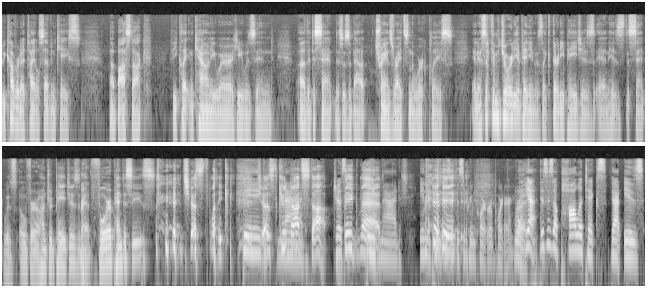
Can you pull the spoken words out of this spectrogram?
we covered a Title VII case, uh, Bostock v. Clayton County, where he was in uh, the dissent. This was about trans rights in the workplace. And it was like the majority opinion was like 30 pages, and his dissent was over 100 pages and Right. had four appendices. just like, Big just could mad. not stop. just big mad. big mad in the pages of the Supreme Court reporter. Right. Yeah, this is a politics that is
